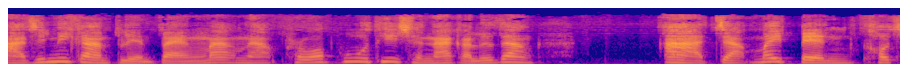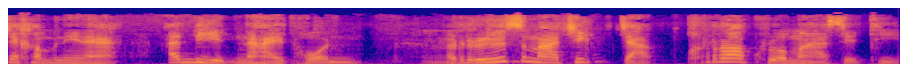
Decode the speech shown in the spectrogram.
อาจจะมีการเปลี่ยนแปลงมากนะเพราะว่าผู้ที่ชนะการเลือกตั้งอาจจะไม่เป็นเขาใช้คำนี้นะฮะอดีตนายพล หรือสมาชิกจากครอบครัวมหาเศรษฐี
